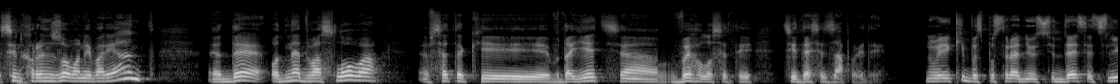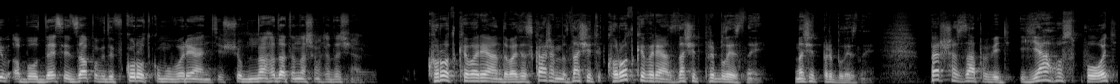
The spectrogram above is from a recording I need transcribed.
синхронізований варіант, де одне-два слова все-таки вдається виголосити ці 10 заповідей. Ну, а які безпосередньо ці 10 слів або 10 заповідей в короткому варіанті, щоб нагадати нашим глядачам? Короткий варіант, давайте скажемо. Значить, короткий варіант, значить приблизний. Значить, приблизний. Перша заповідь Я Господь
